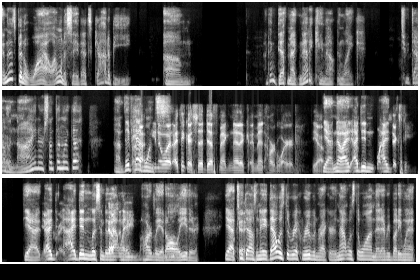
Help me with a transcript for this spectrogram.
and that's been a while. I want to say that's got to be um I think Death Magnetic came out in like 2009 or something like that. Um, they've had one. You know what? I think I said Death Magnetic. I meant Hardwired. Yeah. Yeah, no, I, I didn't. I 2016. Yeah, Yeah, I right. I didn't listen to that one hardly at all either. Yeah, Okay. 2008. That was the Rick Rubin record, and that was the one that everybody went.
